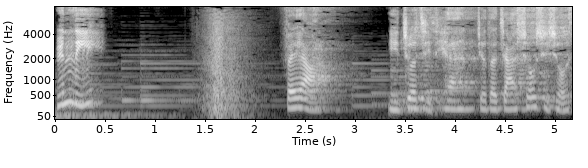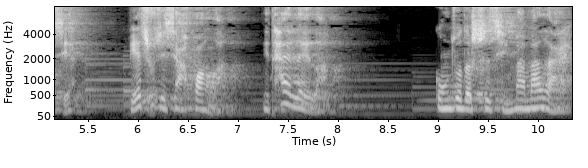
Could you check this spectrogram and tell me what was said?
云离，菲儿。你这几天就在家休息休息，别出去瞎晃了，你太累了。工作的事情慢慢来，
